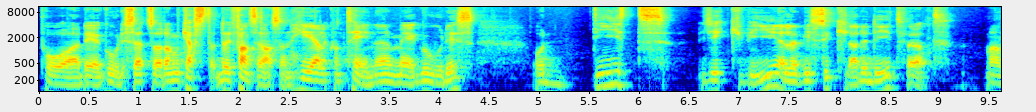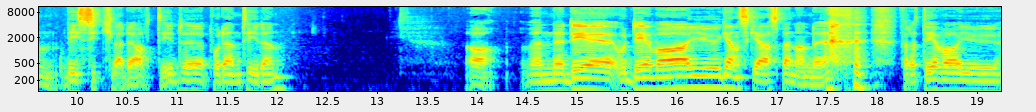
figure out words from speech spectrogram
på det godiset. Så de kastade, det fanns alltså en hel container med godis. Och dit gick vi, eller vi cyklade dit för att man, vi cyklade alltid eh, på den tiden. Ja, men det, och det var ju ganska spännande för att det var ju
